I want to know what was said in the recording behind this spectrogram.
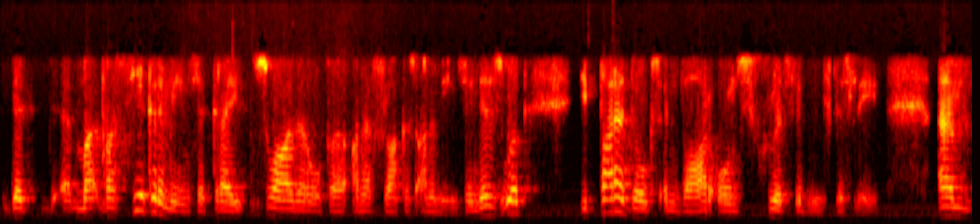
dit maar, maar sekere mense kry swaarder op 'n ander vlak as ander mense. En dit is ook die paradoks in waar ons grootste behoeftes lê. Um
